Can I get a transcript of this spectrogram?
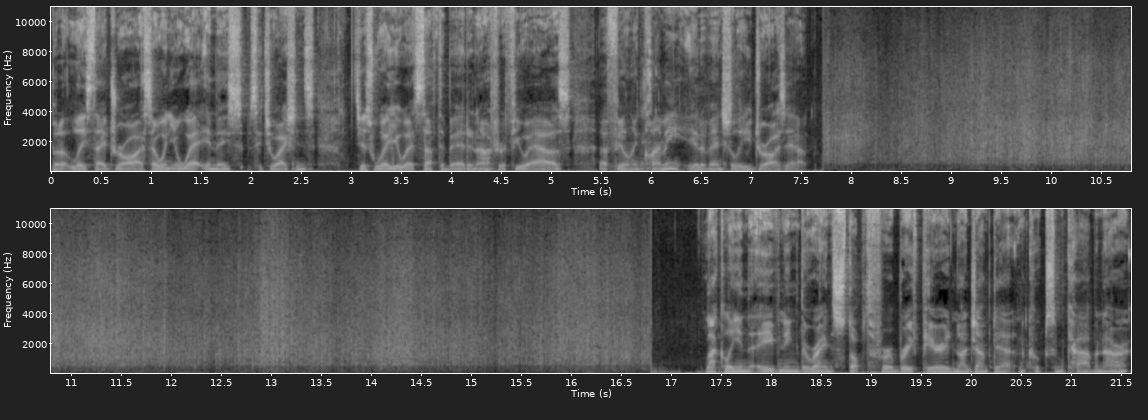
but at least they dry. So when you're wet in these situations, just wear your wet stuff to bed, and after a few hours of feeling clammy, it eventually dries out. Luckily, in the evening, the rain stopped for a brief period and I jumped out and cooked some carbonara.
